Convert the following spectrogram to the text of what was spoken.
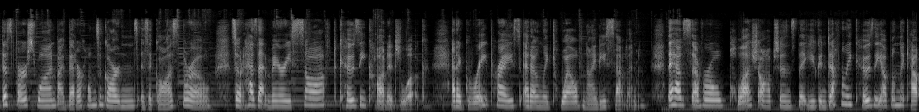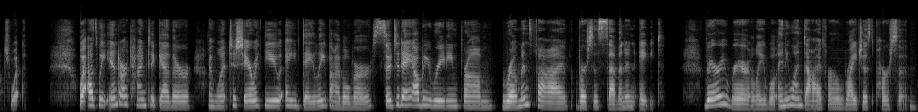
This first one by Better Homes and Gardens is a gauze throw, so it has that very soft, cozy cottage look at a great price at only $12.97. They have several plush options that you can definitely cozy up on the couch with. Well, as we end our time together, I want to share with you a daily Bible verse. So today I'll be reading from Romans 5, verses 7 and 8. Very rarely will anyone die for a righteous person,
